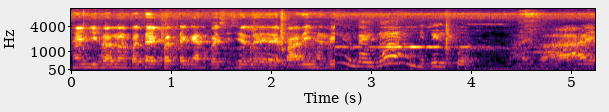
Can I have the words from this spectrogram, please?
હાજી હાલમાં બધાય પતંગ પછી છેલ્લે પાડી હાન બિલકુલ. ભાઈ ભાઈ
